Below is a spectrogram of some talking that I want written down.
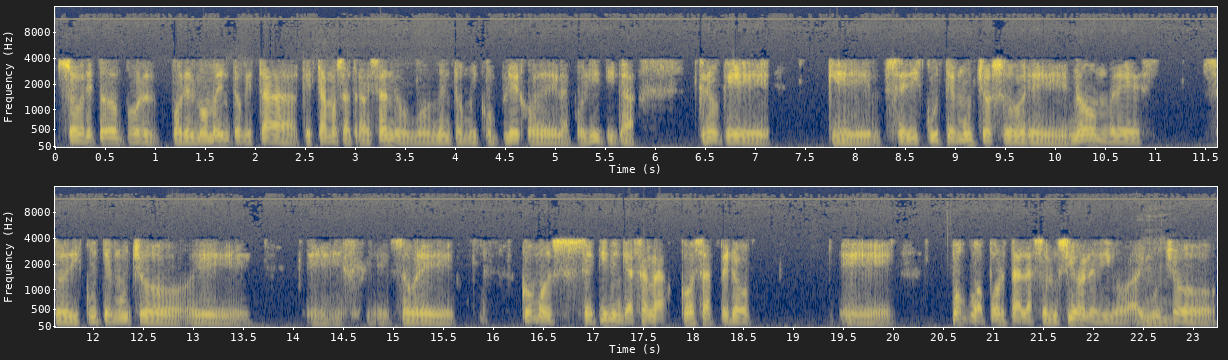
sobre todo por, por el momento que está que estamos atravesando, un momento muy complejo de la política. Creo que que se discute mucho sobre nombres, se discute mucho eh, eh, sobre cómo se tienen que hacer las cosas, pero eh, poco aporta a las soluciones, digo, hay mucho,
